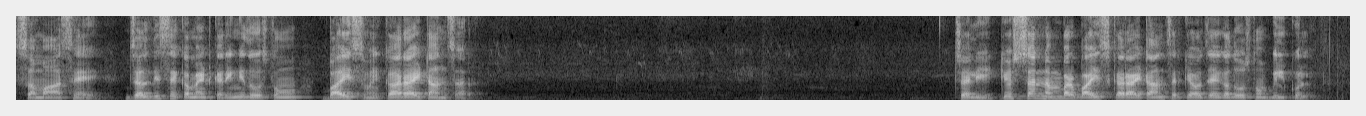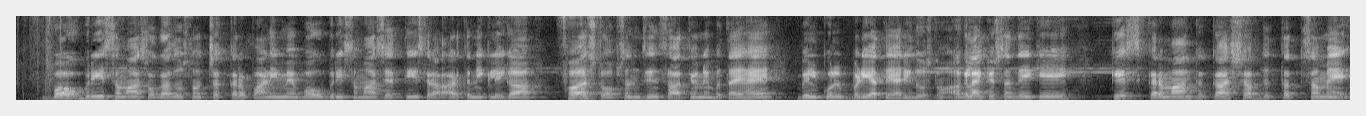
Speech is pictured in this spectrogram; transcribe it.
समास है? जल्दी से कमेंट करेंगे दोस्तों। बाईसवें का राइट आंसर चलिए क्वेश्चन नंबर बाईस का राइट आंसर क्या हो जाएगा दोस्तों? बिल्कुल। बहुब्री समास होगा दोस्तों। चक्कर पाणी में बहुब्री समास है। तीसरा अर्थ निकलेगा। फ़र्स्ट ऑप्शन जिन साथियों ने बताया है, बिल्कुल बढ़िया तैयारी दोस्तों। अगला क्वेश्चन देखिए। किस क्रमांक का शब्द तत्समय?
